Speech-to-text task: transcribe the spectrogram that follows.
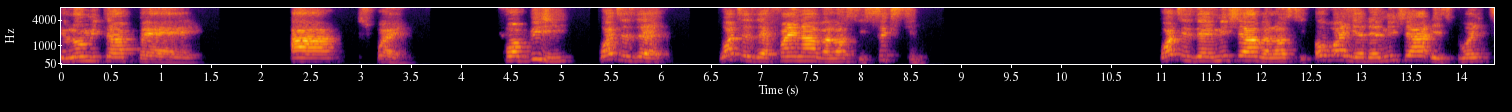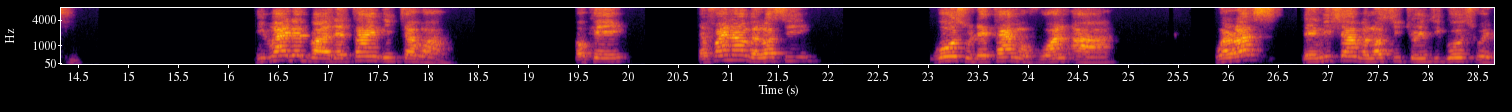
kilometer per hour square. For B, what is the what is the final velocity? 60. What is the initial velocity? Over here, the initial is 20. Divided by the time interval. Okay. The final velocity goes with a time of one hour, whereas the initial velocity 20 goes with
